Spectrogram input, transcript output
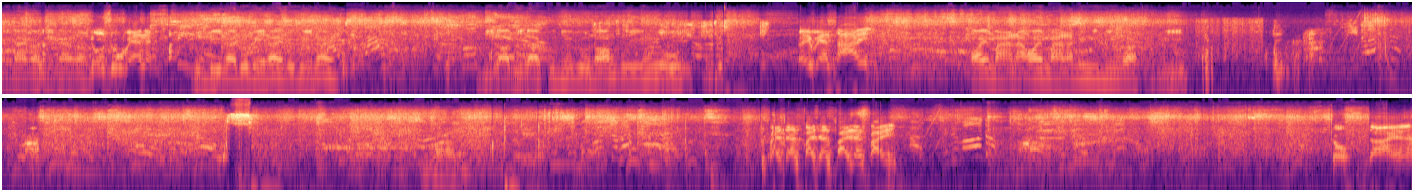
ยี หน้าก่อนยีหน้าก่อนดูดูแวนเนี่ยดูบีหน่อยดูบีหน่อยดูบีหน่อยบีรอดบีรอดกูหิวอยู่น้องกูหิวอยู่เฮ้ยแวนตายอ้อยมานะอ้อยมานะไม่มีหิวอะบี Your team has destroyed a tower. ว่าแล้วไปดันไปดันไปดันไป Ultimate. จบได้ฮะ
